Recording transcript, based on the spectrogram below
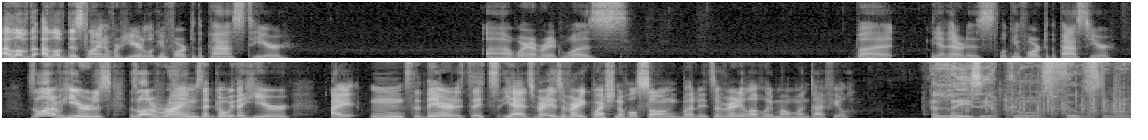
i love the i love this line over here looking forward to the past here uh, wherever it was. But yeah, there it is. Looking forward to the past here. There's a lot of here's. There's a lot of rhymes that go with a here. I mm, it's that there. It's, it's yeah. It's very. It's a very questionable song, but it's a very lovely moment. I feel. A lazy applause fills the room.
